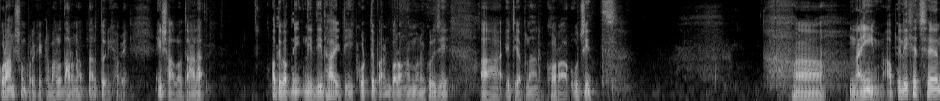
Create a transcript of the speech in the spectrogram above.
কোরআন সম্পর্কে একটা ভালো ধারণা আপনার তৈরি হবে ইনশা আল্লাহ তালা অতএব আপনি নির্দ্বিধা এটি করতে পারেন, বরং আমি মনে করি যে এটি আপনার করা উচিত। নাইম আপনি লিখেছেন,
